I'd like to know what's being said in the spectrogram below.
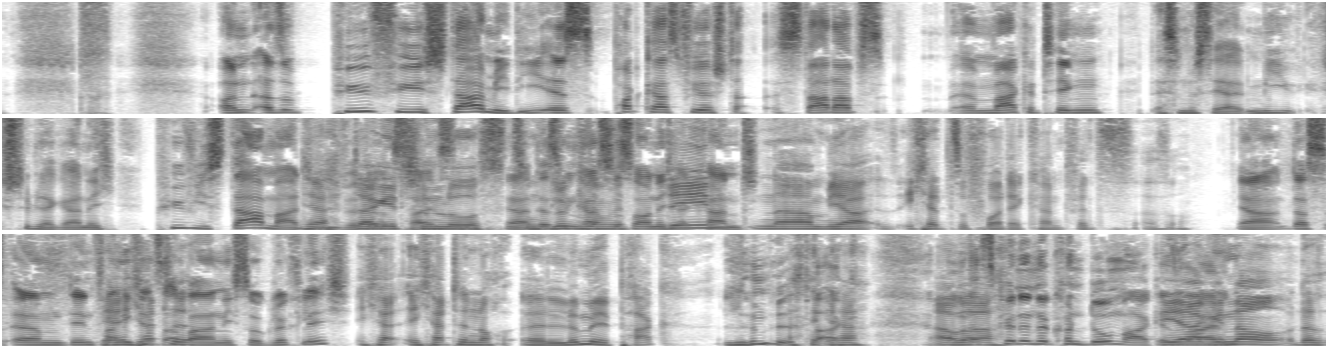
Und also Püfü Starmidi ist Podcast für Sta Startups, Marketing. Das müsste ja, stimmt ja gar nicht. Püvi Starmadi Ja, würde da geht's schon heißen. los. Ja, Zum deswegen Glück hast du es auch nicht erkannt. Namen, ja, ich hätte sofort erkannt, wenn's, also. Ja, das, ähm, den fand Ja, ich, ich jetzt hatte- aber nicht so glücklich. Ich, ich hatte noch äh, Lümmelpack. Lümmelpack. Ja, aber, aber, das könnte eine Kondommarke ja, sein. genau. Das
